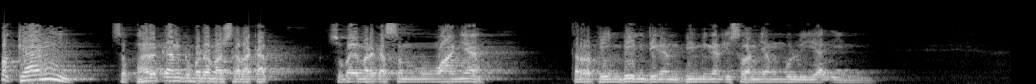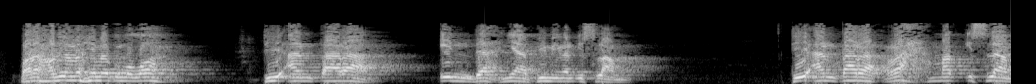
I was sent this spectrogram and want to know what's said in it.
pegangi, sebarkan kepada masyarakat supaya mereka semuanya terbimbing dengan bimbingan Islam yang mulia ini. Para hadirin rahimakumullah, di antara indahnya bimbingan Islam, di antara rahmat Islam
